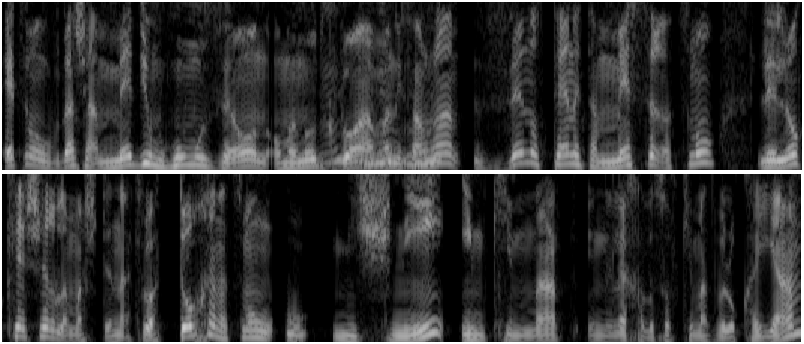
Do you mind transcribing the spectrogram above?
עצם העובדה שהמדיום הוא מוזיאון, אומנות גבוהה, ואני שם שם, זה נותן את המסר עצמו ללא קשר למשתנה. כאילו התוכן עצמו הוא- משני, אם כמעט, אם נלך עד הסוף, כמעט ולא קיים,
